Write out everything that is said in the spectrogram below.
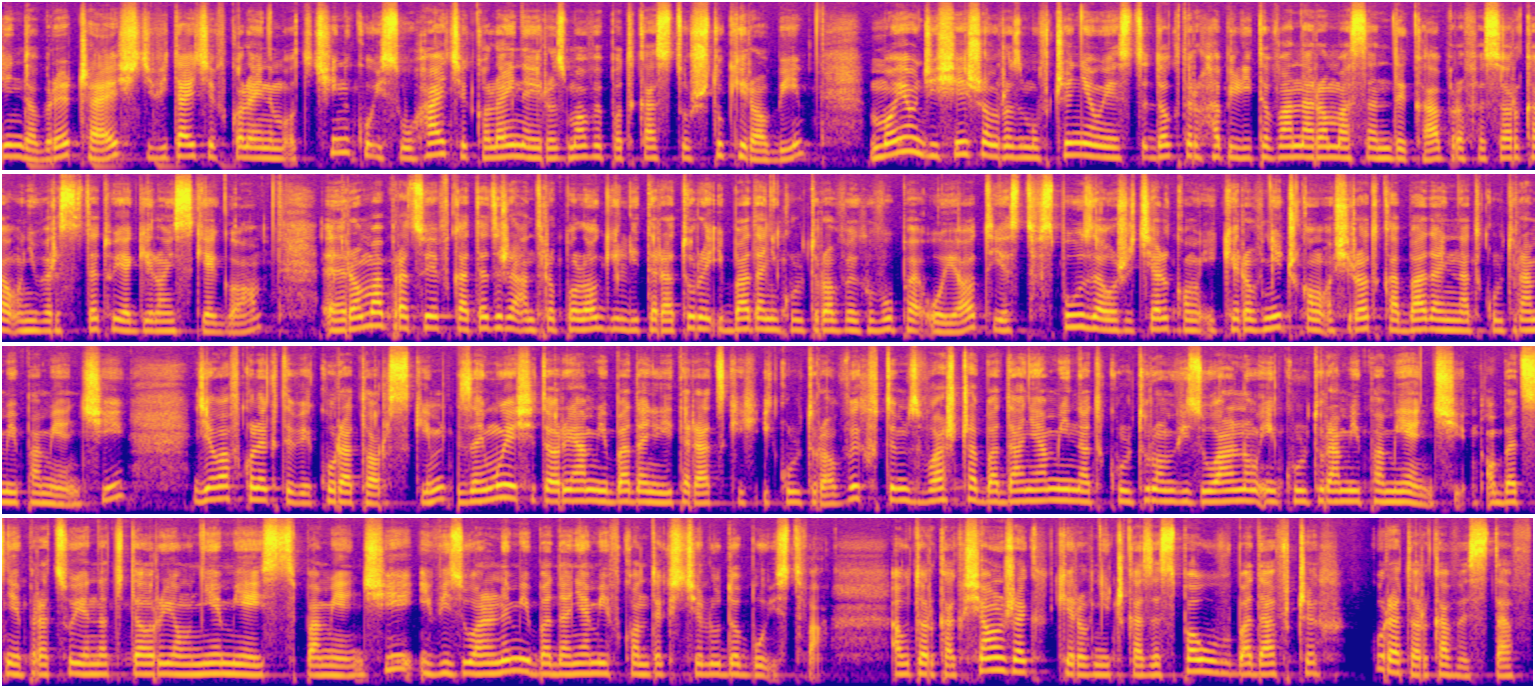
Dzień dobry, cześć. Witajcie w kolejnym odcinku i słuchajcie kolejnej rozmowy podcastu Sztuki Robi. Moją dzisiejszą rozmówczynią jest doktor habilitowana Roma Sandyka, profesorka Uniwersytetu Jagiellońskiego. Roma pracuje w Katedrze Antropologii, Literatury i Badań Kulturowych WPUJ. Jest współzałożycielką i kierowniczką Ośrodka Badań nad Kulturami Pamięci. Działa w kolektywie kuratorskim. Zajmuje się teoriami badań literackich i kulturowych, w tym zwłaszcza badaniami nad kulturą wizualną i kulturami pamięci. Obecnie pracuje nad teorią nie miejsc pamięci i wizualnymi badaniami w kontekście ludobójstwa. Autorka książek, kierowniczka zespołów badawczych, kuratorka wystaw.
